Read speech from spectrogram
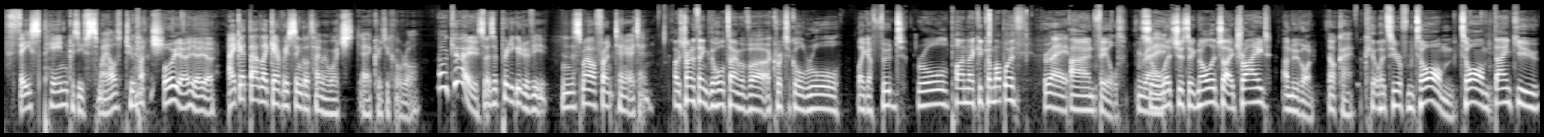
face pain because you've smiled too much. Oh yeah, yeah, yeah. I get that like every single time I watch uh, Critical Role. Okay. So it's a pretty good review. And the smile front, 10 out of 10. I was trying to think the whole time of a, a critical role, like a food role plan I could come up with, Right. and failed. So let's just acknowledge that I tried and move on. okay. Okay, let's hear from Tom. Tom, thank you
